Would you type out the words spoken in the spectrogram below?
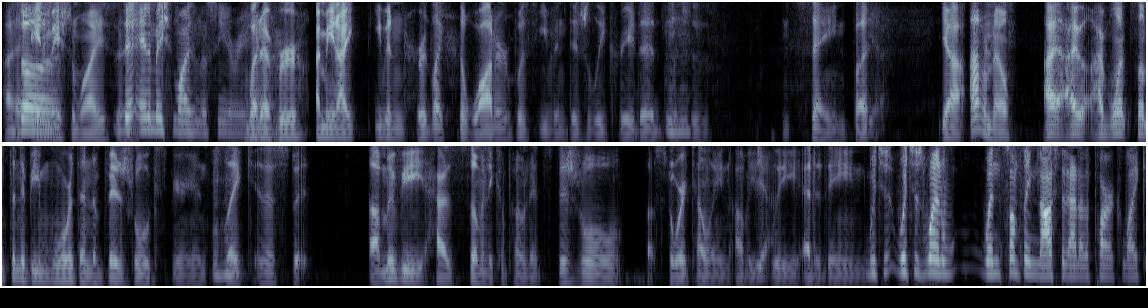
uh, The- animation wise, The animation wise and the scenery. yeah. whatever. I mean, I even heard like the water was even digitally created, which is insane. But Yeah. yeah. I don't know. I, I I want something to be more than a visual experience. Mhm. Like this, a movie has so many components: visual, uh, storytelling, obviously, editing. which is which is when when something knocks it out of the park, like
